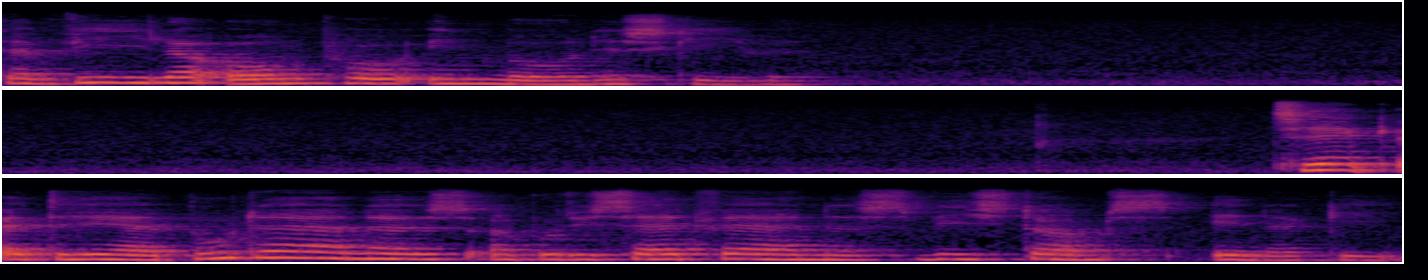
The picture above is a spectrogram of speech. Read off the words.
der hviler ovenpå en måneskive. Tænk, at det er buddhaernes og bodhisattvaernes visdomsenergi.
